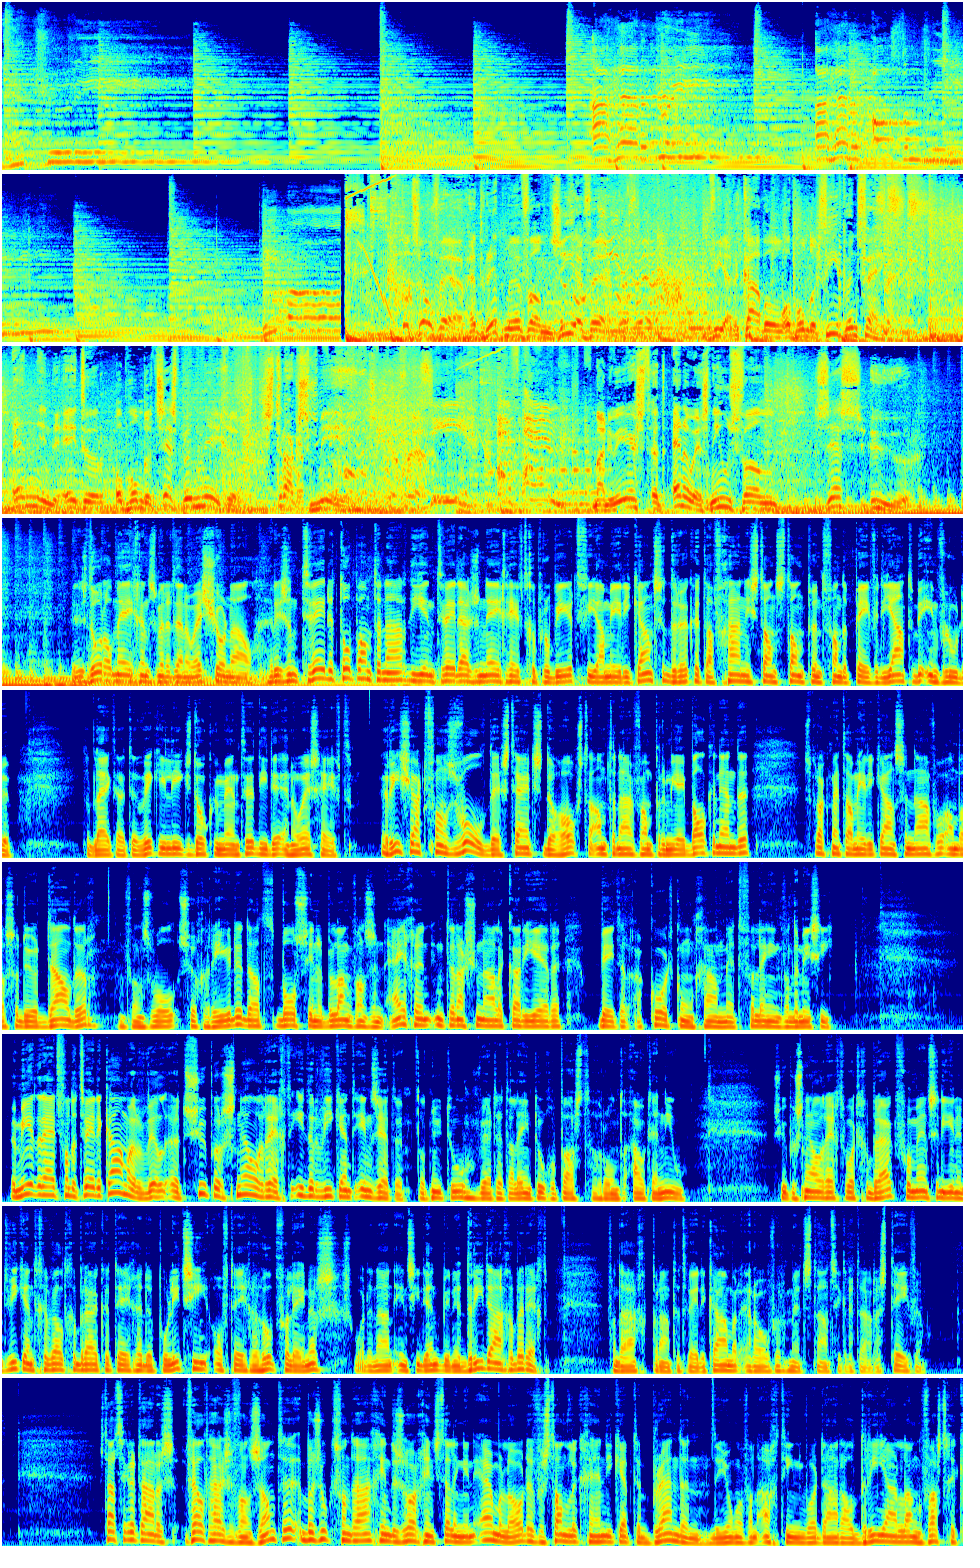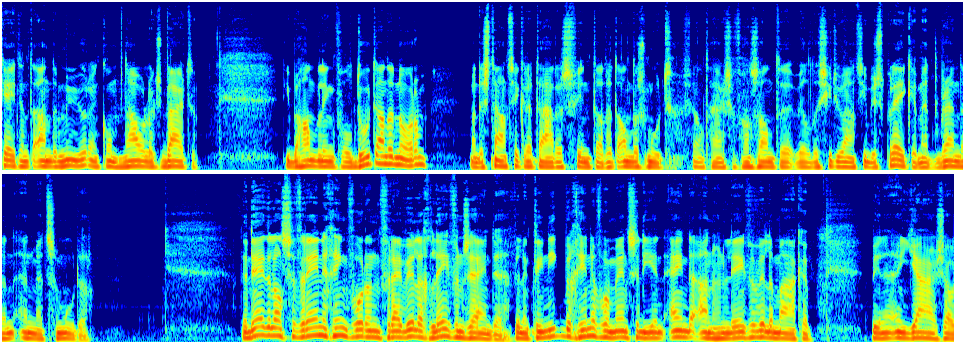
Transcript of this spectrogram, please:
naturally. I had a dream, I had an awesome dream. People. Tot zover het ritme van ZFM. Via de kabel op 104.5. En in de ether op 106.9. Straks meer. ZFM. Maar nu eerst het NOS nieuws van 6 uur. Dit is Doral Megens met het NOS-journaal. Er is een tweede topambtenaar die in 2009 heeft geprobeerd via Amerikaanse druk het Afghanistan-standpunt van de PvdA te beïnvloeden. Dat blijkt uit de Wikileaks-documenten die de NOS heeft. Richard van Zwol, destijds de hoogste ambtenaar van premier Balkenende, sprak met de Amerikaanse NAVO-ambassadeur Daalder. Van Zwol suggereerde dat Bos in het belang van zijn eigen internationale carrière beter akkoord kon gaan met verlenging van de missie. Een meerderheid van de Tweede Kamer wil het supersnelrecht ieder weekend inzetten. Tot nu toe werd het alleen toegepast rond oud en nieuw. Supersnelrecht wordt gebruikt voor mensen die in het weekend geweld gebruiken tegen de politie of tegen hulpverleners. Ze worden na een incident binnen drie dagen berecht. Vandaag praat de Tweede Kamer erover met staatssecretaris Steven. Staatssecretaris Veldhuizen van Zanten bezoekt vandaag in de zorginstelling in Ermelo de verstandelijk gehandicapte Brandon. De jongen van 18 wordt daar al drie jaar lang vastgeketend aan de muur en komt nauwelijks buiten. Die behandeling voldoet aan de norm, maar de staatssecretaris vindt dat het anders moet. Veldhuizen van Zanten wil de situatie bespreken met Brandon en met zijn moeder. De Nederlandse Vereniging voor een Vrijwillig Levenseinde wil een kliniek beginnen voor mensen die een einde aan hun leven willen maken. Binnen een jaar zou die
